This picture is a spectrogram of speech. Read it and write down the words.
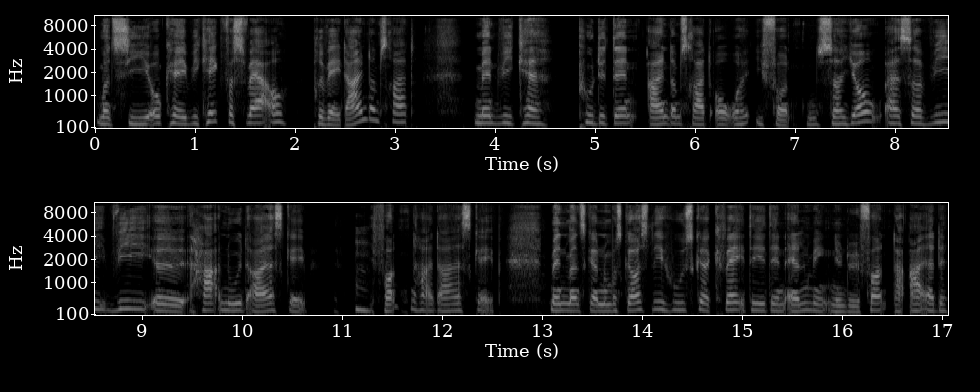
måtte sige, okay, vi kan ikke forsværge privat ejendomsret, men vi kan putte den ejendomsret over i fonden. Så jo, altså vi, vi øh, har nu et ejerskab. Mm. Fonden har et ejerskab. Men man skal nu måske også lige huske, at kvæg det er den almindelige fond, der ejer det,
